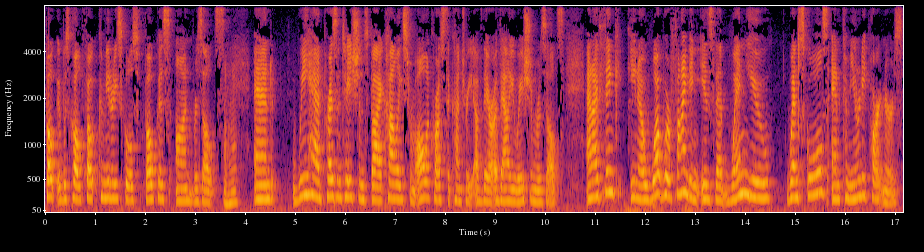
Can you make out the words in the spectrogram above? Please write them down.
Fo- it was called Fo- Community Schools Focus on Results. Mm-hmm. And we had presentations by colleagues from all across the country of their evaluation results. And I think, you know, what we're finding is that when you, when schools and community partners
